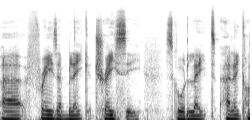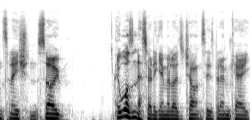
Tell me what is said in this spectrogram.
uh, Fraser Blake Tracy scored late, uh, late consolation. So it wasn't necessarily a game of loads of chances, but MK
